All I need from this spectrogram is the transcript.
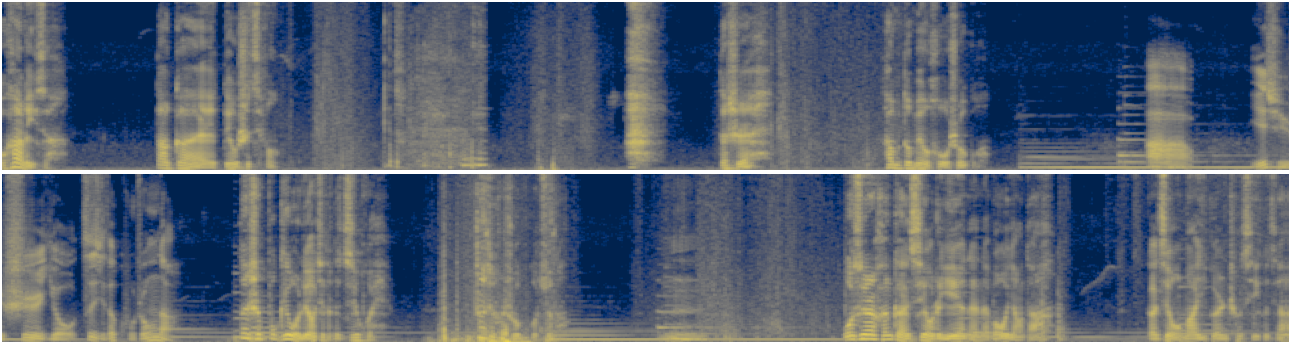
我看了一下，大概得有十几封。但是他们都没有和我说过。啊，也许是有自己的苦衷呢。但是不给我了解他的机会，这就很说不过去了。嗯，我虽然很感谢我的爷爷奶奶把我养大，感谢我妈一个人撑起一个家，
